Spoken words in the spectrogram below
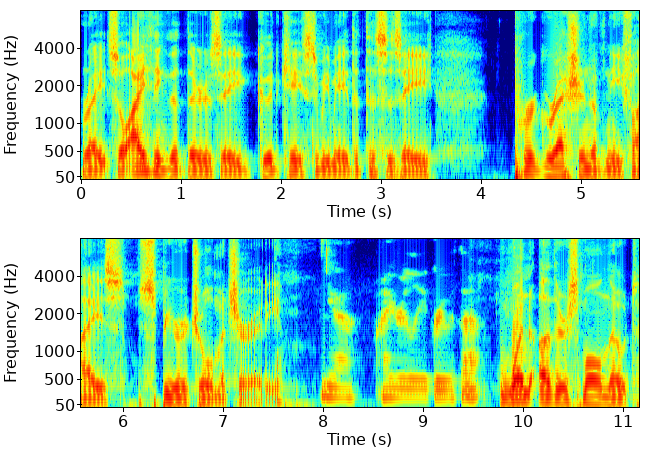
right? So I think that there's a good case to be made that this is a progression of Nephi's spiritual maturity. Yeah. I really agree with that. One other small note,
